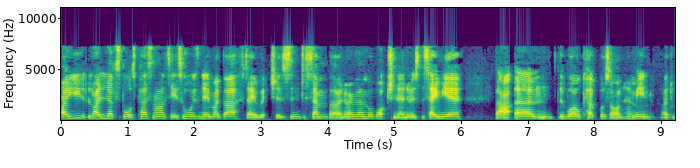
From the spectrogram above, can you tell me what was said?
I like love sports personality. It's always near my birthday, which is in December, and I remember watching it, and it was the same year that um the World Cup was on. I mean, I'd,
